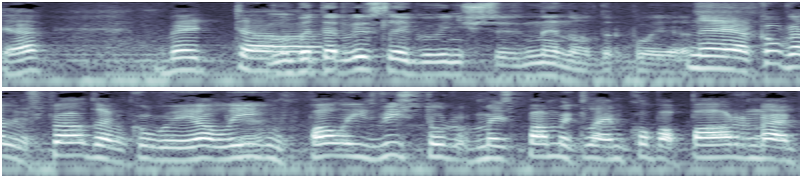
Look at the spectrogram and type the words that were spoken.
Jā. Bet, uh, Nu, bet ar virslīgu viņš nenodarbojās. Nē, ar kaut kādiem spēlētājiem, kaut ko jālīgums, palīdz, visu tur mēs pameklējam, kopā pārunājam.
